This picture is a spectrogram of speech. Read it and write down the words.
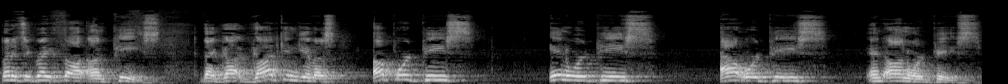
but it's a great thought on peace. That God, God can give us upward peace, inward peace, outward peace, and onward peace.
